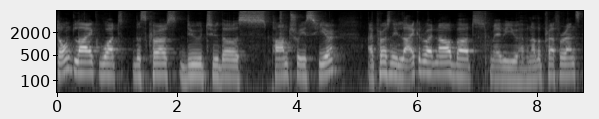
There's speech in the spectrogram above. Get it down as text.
don't like what these curves do to those palm trees here, I personally like it right now, but maybe you have another preference.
